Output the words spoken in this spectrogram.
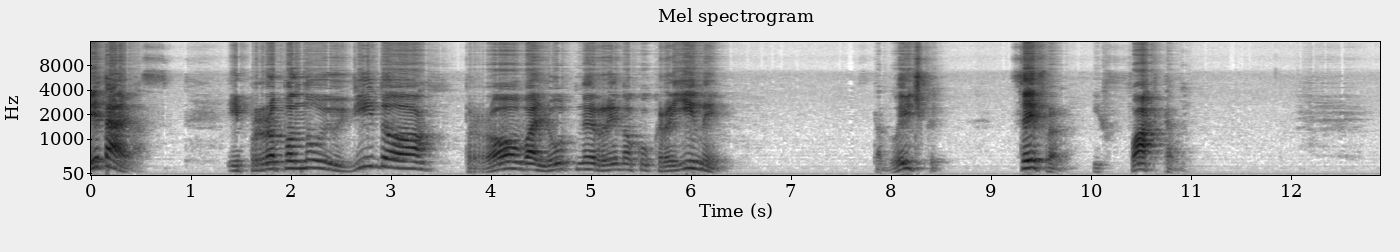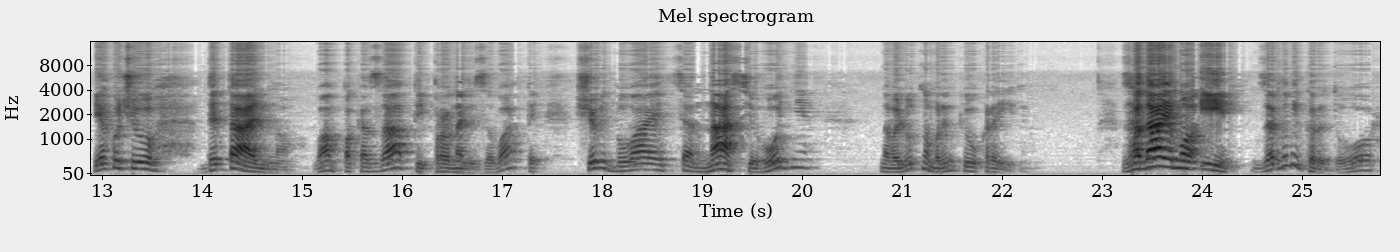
Вітаю вас! І пропоную відео про валютний ринок України. З табличкою, цифрами і фактами. Я хочу детально вам показати і проаналізувати, що відбувається на сьогодні на валютному ринку України. Згадаємо і зерновий коридор,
